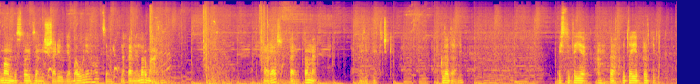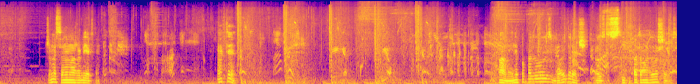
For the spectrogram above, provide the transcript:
Бомби стоять замість шарів для баулінгу, це напевне нормально. Говориш? Так, помер. Зі квіточки. Куди далі? Ось тут є. А, так, тут є проти. Чомусь я не можу бігти. Ах ти. А, мені не показували зброю, до речі. Ось скільки патронів залишилось.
